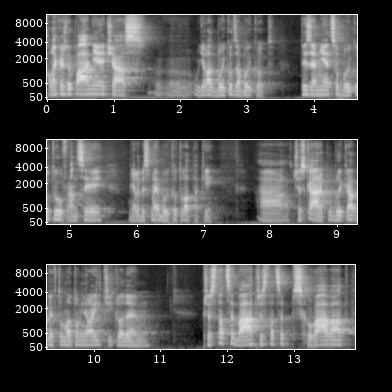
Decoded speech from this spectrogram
ale každopádně je čas eh, udělat bojkot za bojkot. Ty země, co bojkotují Francii, měli bychom je bojkotovat taky. A Česká republika by v tomhle měla jít příkladem. Přestat se bát, přestat se schovávat,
